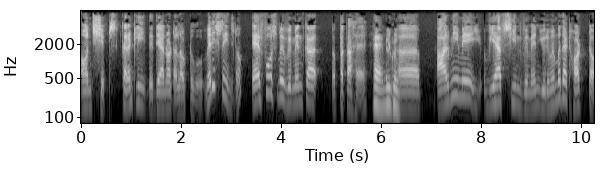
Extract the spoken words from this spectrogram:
on ships currently they are not allowed to go very strange no air force may women ka uh, pata hai hai bilkul uh, army में we have seen women. You remember that hot uh,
